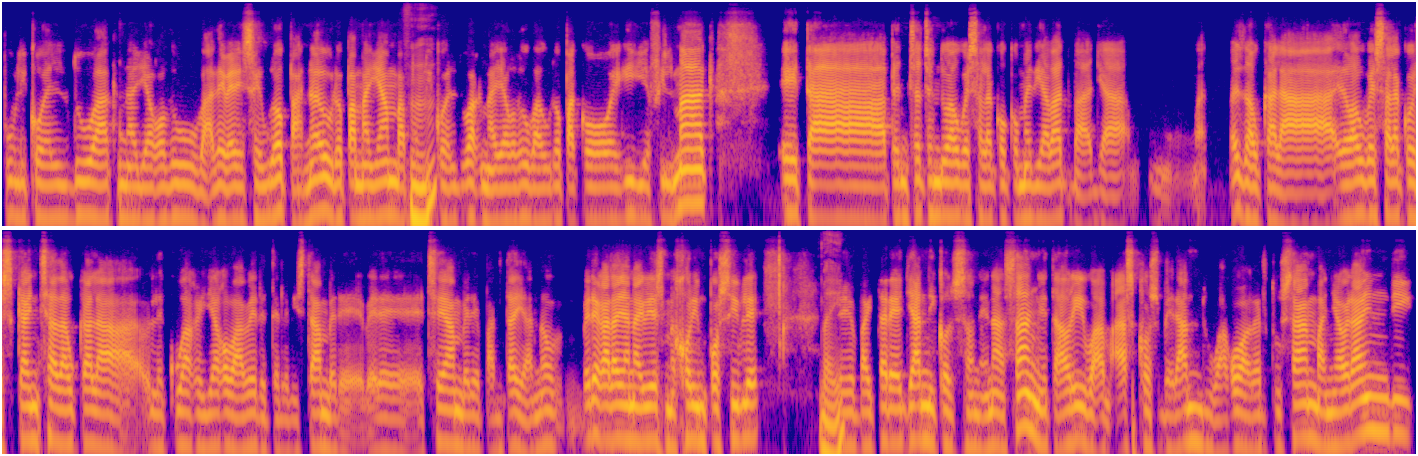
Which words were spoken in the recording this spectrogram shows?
publiko helduak nahiago du, ba, deberez Europa, no? Europa mailan ba, Mhm. publiko helduak nahiago du ba, Europako egile filmak, eta pentsatzen du hau bezalako komedia bat, ba, ja, ez daukala, edo hau bezalako eskaintza daukala lekua gehiago ba, bere telebistan, bere, bere etxean, bere pantailan, no? Bere garaian adibidez mejor imposible, Bai. e, baita ere Jan Nicholsonena zan, eta hori ba, askoz beranduago agertu zan, baina oraindik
